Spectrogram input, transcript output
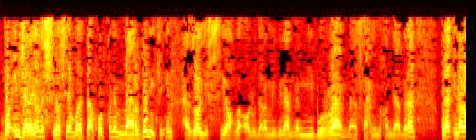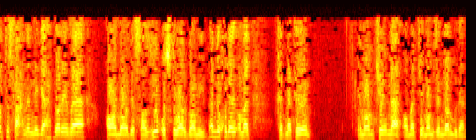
با این جریان سیاسی هم باید برخورد کنه. مردمی که این فضای سیاه و آلوده را می‌بینن و می‌برن و از صحنه می‌خوان در برن باید اینا را تو صحنه نگه داره و آماده سازی و استوارگامی. بنده خدای آمد خدمت امام که نه آمد که امام زندان بودن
